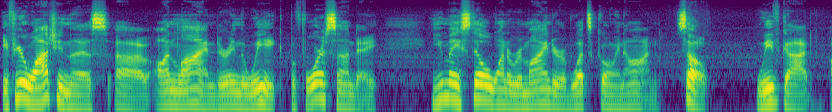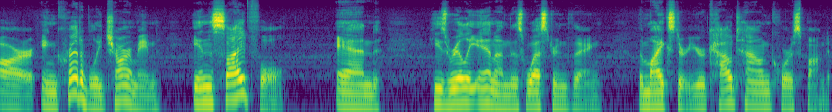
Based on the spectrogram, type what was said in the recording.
If you're watching this uh, online during the week before Sunday, you may still want a reminder of what's going on. So, we've got our incredibly charming, insightful, and he's really in on this Western thing, the Mikester, your Cowtown correspondent.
